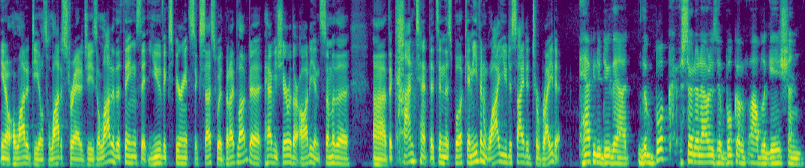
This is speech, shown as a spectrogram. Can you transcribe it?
you know, a lot of deals, a lot of strategies, a lot of the things that you've experienced success with, but I'd love to have you share with our audience some of the uh, the content that's in this book and even why you decided to write it. Happy to do that. The book started out as a book of obligation,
